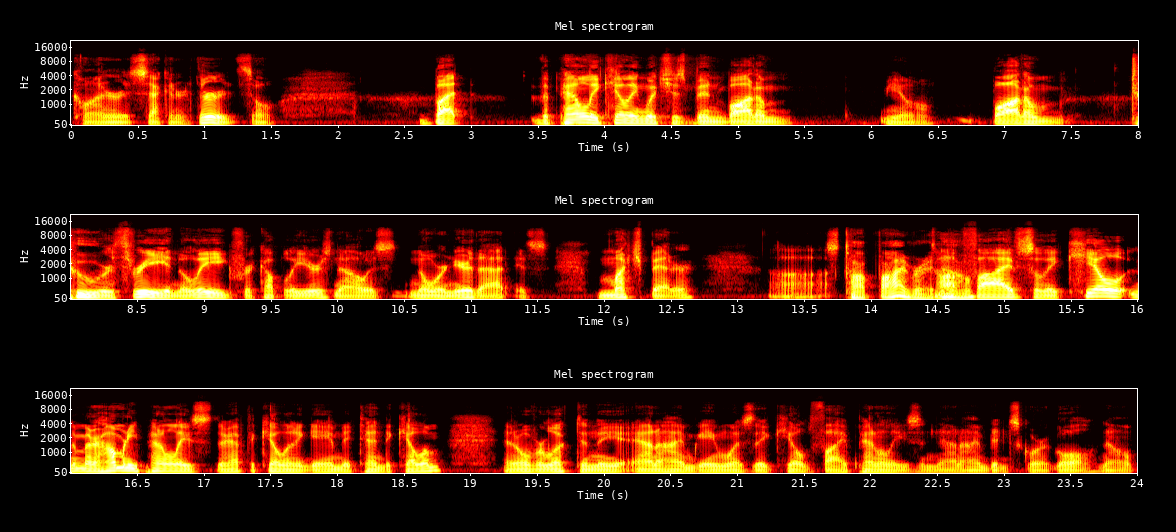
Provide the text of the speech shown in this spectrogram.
Connor is second or third. So, but the penalty killing, which has been bottom, you know, bottom two or three in the league for a couple of years now, is nowhere near that. It's much better. Uh, it's top five right top now. Top five. So they kill, no matter how many penalties they have to kill in a game, they tend to kill them. And overlooked in the Anaheim game was they killed five penalties and Anaheim didn't score a goal. Now,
